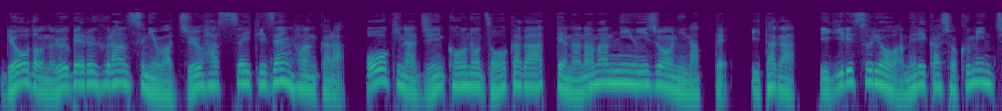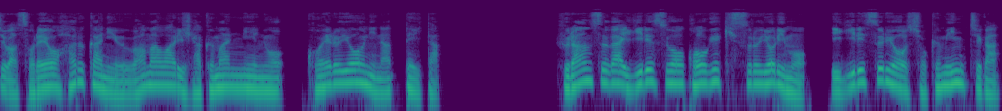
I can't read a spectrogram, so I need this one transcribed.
領土ヌーベルフランスには18世紀前半から大きな人口の増加があって7万人以上になっていたが、イギリス領アメリカ植民地はそれをはるかに上回り100万人を超えるようになっていた。フランスがイギリスを攻撃するよりも、イギリス領植民地が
